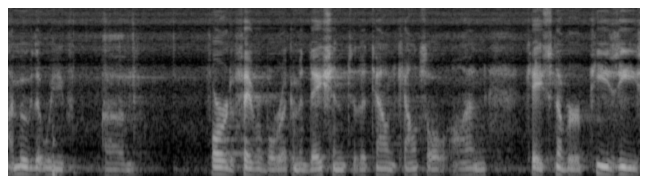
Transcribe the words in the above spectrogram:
I move that we um, forward a favorable recommendation to the town council on case number PZ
